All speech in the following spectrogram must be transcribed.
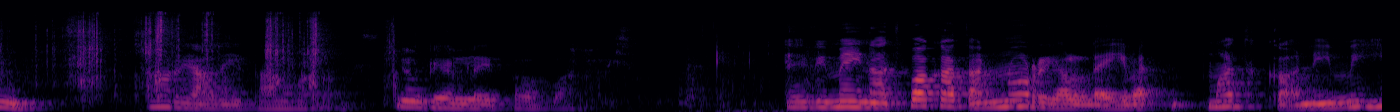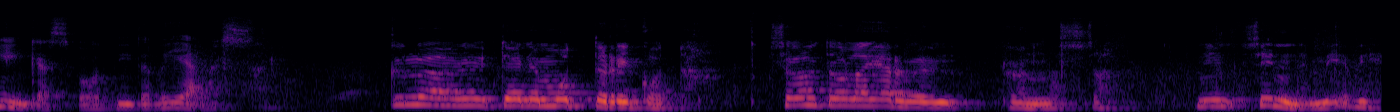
Hmm. Norjan leipä on valmis. Jonkin leipä on valmis. Eli meinaat pakata Norjan leivät matkaan, niin mihinkäs oot niitä viemässä? Kyllä on yhteinen mutterikota. Se on tuolla järven rannassa. Niin sinne mie vien.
